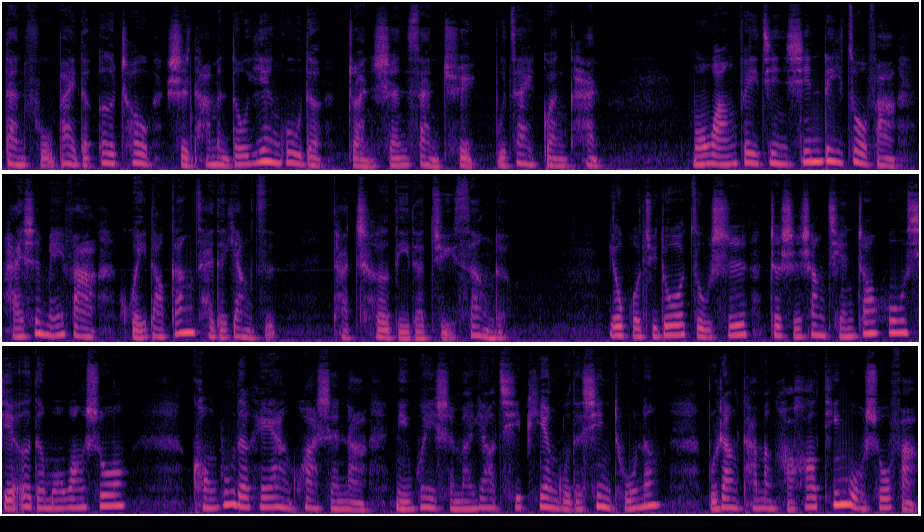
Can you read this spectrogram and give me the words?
但腐败的恶臭使他们都厌恶的转身散去，不再观看。魔王费尽心力做法，还是没法回到刚才的样子，他彻底的沮丧了。优婆居多祖师这时上前招呼邪恶的魔王说：“恐怖的黑暗化身啊，你为什么要欺骗我的信徒呢？不让他们好好听我说法？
